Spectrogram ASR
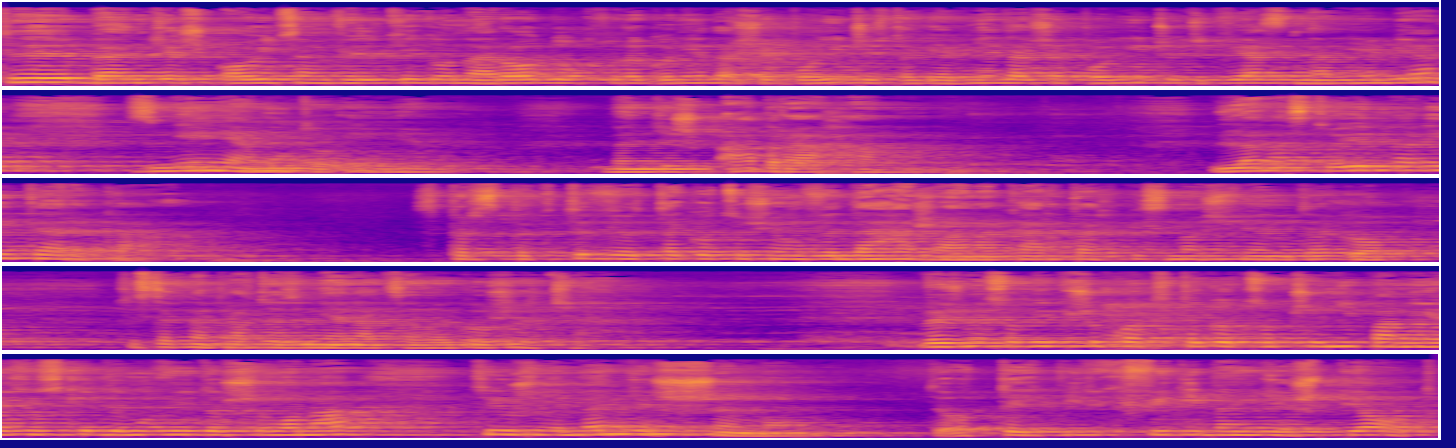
Ty będziesz ojcem wielkiego narodu, którego nie da się policzyć, tak jak nie da się policzyć gwiazd na niebie, zmienia mu to imię. Będziesz Abraham. Dla nas to jedna literka. Z perspektywy tego, co się wydarza na kartach Pisma Świętego, to jest tak naprawdę zmiana całego życia. Weźmy sobie przykład tego, co czyni Pan Jezus, kiedy mówi do Szymona: Ty już nie będziesz Szymon, ty od tej chwili będziesz Piotr,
